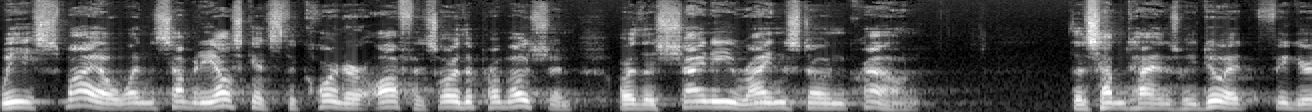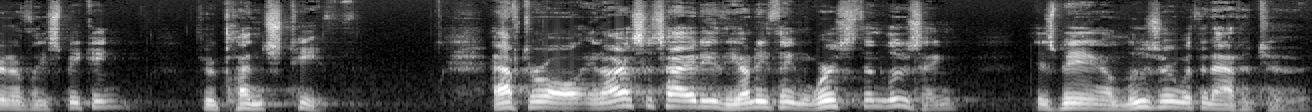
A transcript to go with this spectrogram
We smile when somebody else gets the corner office or the promotion or the shiny rhinestone crown though sometimes we do it, figuratively speaking, through clenched teeth. After all, in our society, the only thing worse than losing is being a loser with an attitude.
